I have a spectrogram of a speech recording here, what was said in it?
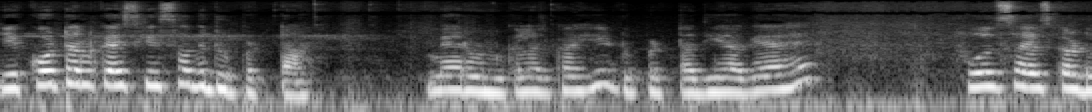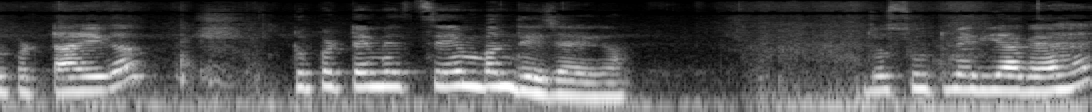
ये कॉटन का इसकी सद दुपट्टा, मैरून कलर का ही दुपट्टा दिया गया है। फुल साइज़ का दुपट्टा आएगा। दुपट्टे में सेम बंदेज आएगा। जो सूट में दिया गया है,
